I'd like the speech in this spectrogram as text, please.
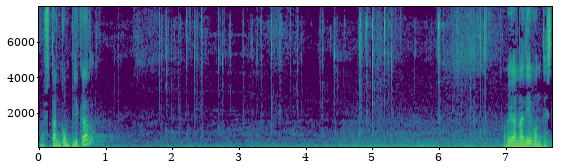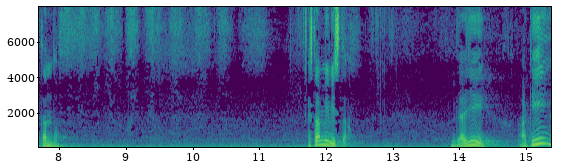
no es tan complicado. No veo a nadie contestando. Está en mi vista. De allí aquí,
